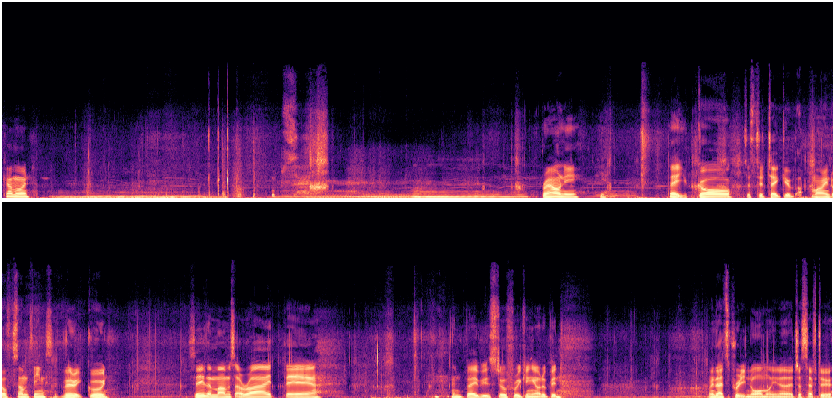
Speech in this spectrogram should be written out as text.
Come on. Brownie. Here. There you go. Just to take your mind off some things. Very good. See, the mums are right there. And baby is still freaking out a bit. I mean, that's pretty normal, you know, they just have to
